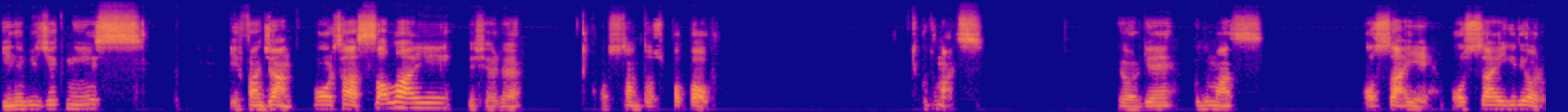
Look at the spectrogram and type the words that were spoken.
yenebilecek miyiz? İrfan Can. Orta Salahi. Dışarı. Ostantos Popov. Kudumaz. Jorge Kudumaz. Osayi. Osayi gidiyor.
